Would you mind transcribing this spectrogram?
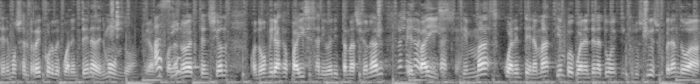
tenemos el récord de cuarentena del mundo. ¿Ah, con la nueva extensión, cuando vos mirás los países a nivel internacional, el país que más cuarentena, más tiempo de cuarentena tuvo, inclusive superando a,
